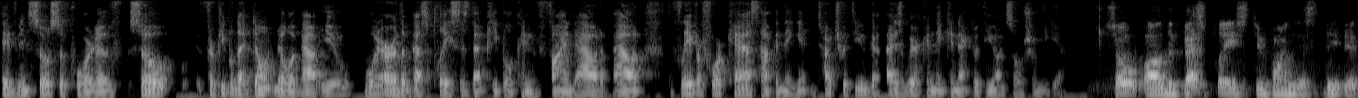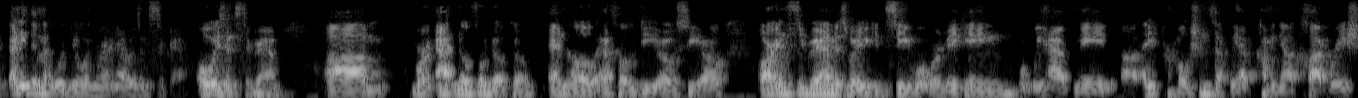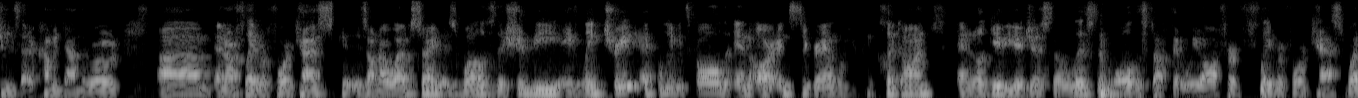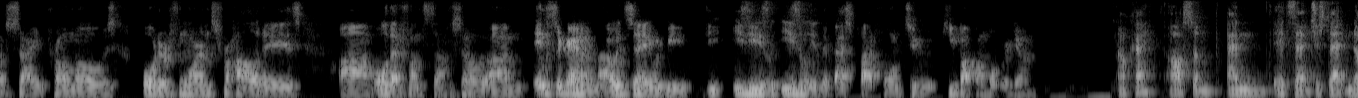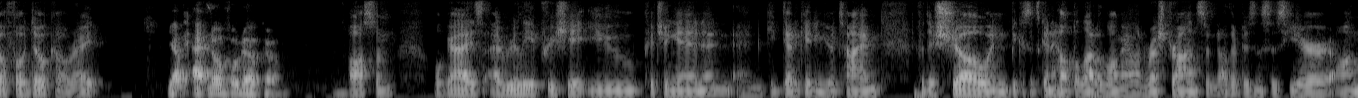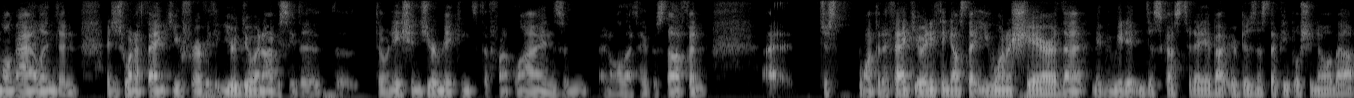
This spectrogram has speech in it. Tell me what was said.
they've been so supportive. So for people that don't know about you, what are the best places that people can find out about the flavor forecast? How can they get in touch with you guys? Where can they connect with you on social media? So uh, the best place to find this, the, anything that we're doing right now is Instagram. Always Instagram. Um, we're at NoFoDoco, N-O-F-O-D-O-C-O. Our Instagram is where you can see what we're making, what we have made, uh, any promotions that we have coming out, collaborations that are coming down the road. Um, and our flavor forecast is on our website, as well as there should be a link tree, I believe it's called, in our Instagram where you can click on, and it'll give you just a list of all the stuff that we offer: flavor forecast, website, promos, order forms for holidays, um, all that fun stuff. So um, Instagram, I would say, would be the easy, easily the best platform to keep up on what we're doing. Okay, awesome. And it's at just at NoFoDoco, right? Yep, at NoFoDoco. Awesome. Well, guys, I really appreciate you pitching in and and dedicating your time for this show, and because it's going to help a lot of Long Island restaurants and other businesses here on Long Island. And I just want to thank you for everything you're doing. Obviously, the the donations you're making to the front lines and and all that type of stuff. And I just wanted to thank you. Anything else that you want to share that maybe we didn't discuss today about your business that people should know about?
